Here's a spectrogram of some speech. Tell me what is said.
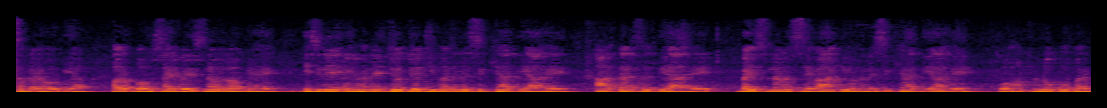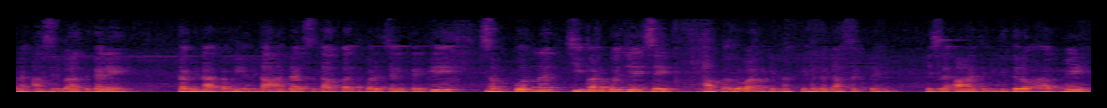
समय हो गया और बहुत सारे वैष्णव लोग हैं। इसलिए इन्होंने जो जो जीवन में शिक्षा दिया है आदर्श दिया है वैष्णव सेवा की उन्होंने शिक्षा दिया है वो हम लोगों पर में आशीर्वाद करे। कभी ना कभी इनका आदर्श का पथ पर चल करके संपूर्ण जीवन को जैसे हम भगवान की भक्ति में लगा सकते हैं। इसलिए आज इनकी तिरुभाग में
